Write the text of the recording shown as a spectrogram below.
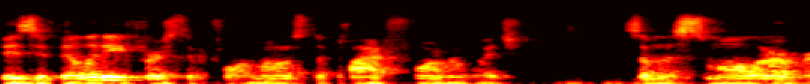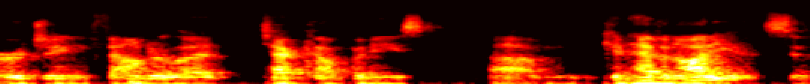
visibility first and foremost, a platform in which some of the smaller emerging founder-led tech companies um, can have an audience. And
